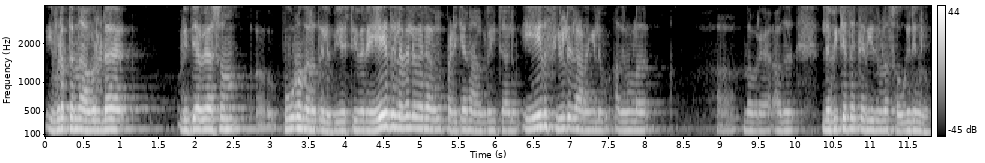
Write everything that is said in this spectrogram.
ഇവിടെ തന്നെ അവരുടെ വിദ്യാഭ്യാസം പൂർണതലത്തിൽ പി എച്ച് ഡി വരെ ഏത് ലെവൽ വരെ അവർ പഠിക്കാൻ ആഗ്രഹിച്ചാലും ഏത് ഫീൽഡിലാണെങ്കിലും അതിനുള്ള എന്താ പറയുക അത് ലഭിക്കത്തക്ക രീതിയിലുള്ള സൗകര്യങ്ങളും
